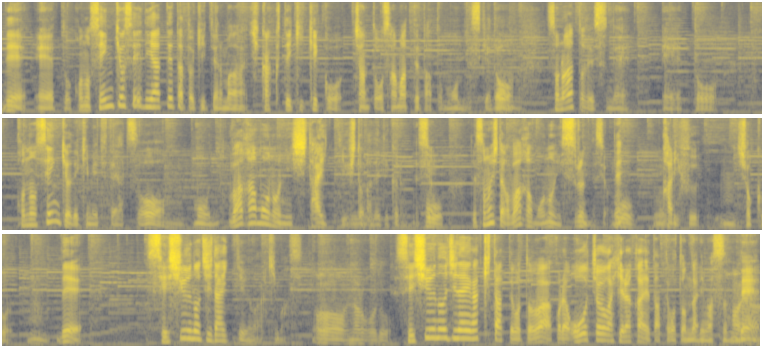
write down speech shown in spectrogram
で、えー、とこの選挙制でやってた時っていうのはまあ比較的結構ちゃんと収まってたと思うんですけど、その後ですねえっ、とこの選挙で決めてたやつをもう我が物にしたいっていう人が出てくるんですよ。でその人が我が物にするんですよね。カリフ職を。で世襲の時代っていうのが来ます。ああなるほど世襲の時代が来たってことはこれは王朝が開かれたってことになりますんで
